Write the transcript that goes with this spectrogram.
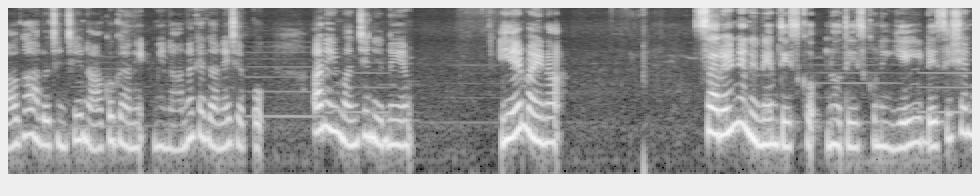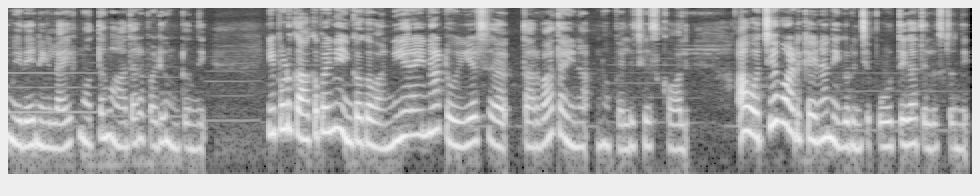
బాగా ఆలోచించి నాకు కానీ మీ నాన్నకి కానీ చెప్పు అని మంచి నిర్ణయం ఏమైనా సరైన నిర్ణయం తీసుకో. నువ్వు తీసుకునే ఏ డెసిషన్ మీదే నీ లైఫ్ మొత్తం ఆధారపడి ఉంటుంది. ఇప్పుడు కాకపోయినా ఇంకొక వన్ ఇయర్ అయినా టూ ఇయర్స్ తర్వాత అయినా నువ్వు పెళ్ళి చేసుకోవాలి. ఆ వచ్చేవాడికైనా నీ గురించి పూర్తిగా తెలుస్తుంది.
